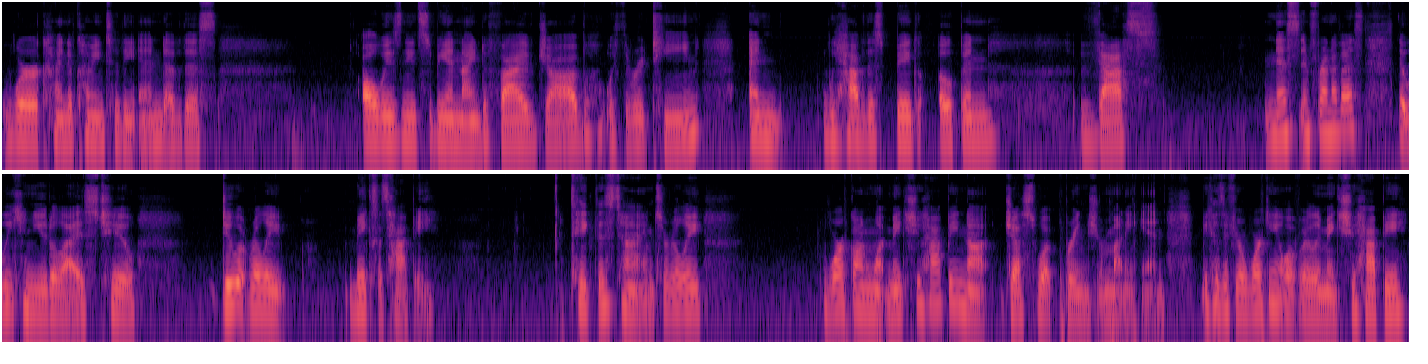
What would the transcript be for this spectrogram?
we're kind of coming to the end of this always needs to be a nine to five job with the routine. And we have this big open vastness in front of us that we can utilize to do what really makes us happy. Take this time to really work on what makes you happy, not just what brings your money in. Because if you're working at what really makes you happy,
